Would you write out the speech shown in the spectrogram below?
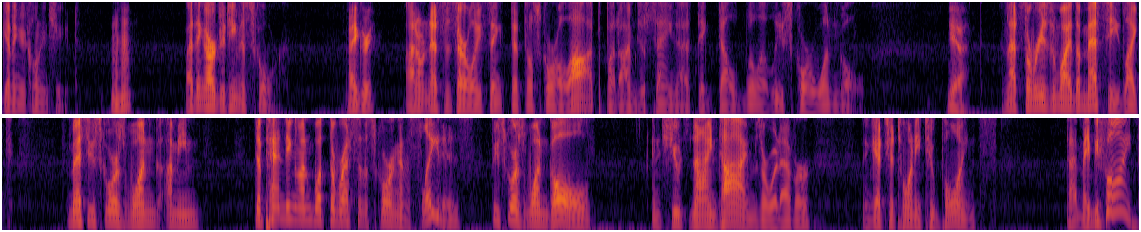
getting a clean sheet. Mhm. I think Argentina score. I agree. I don't necessarily think that they'll score a lot, but I'm just saying that I think they'll will at least score one goal. Yeah. And that's the reason why the Messi, like, Messi scores one, I mean, depending on what the rest of the scoring on the slate is, if he scores one goal and shoots nine times or whatever and gets you 22 points, that may be fine.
